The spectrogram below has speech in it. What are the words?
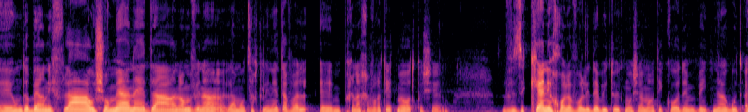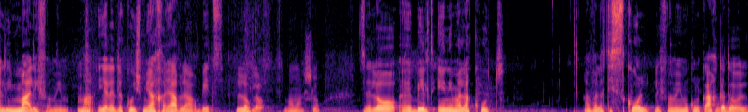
אה, הוא מדבר נפלא, הוא שומע נהדר, אני לא מבינה למה הוא צריך קלינית, אבל אה, מבחינה חברתית מאוד קשה לו. וזה כן יכול לבוא לידי ביטוי, כמו שאמרתי קודם, בהתנהגות אלימה לפעמים. מה, ילד לקוי שמיעה חייב להרביץ? לא. לא. ממש לא. זה לא בילט uh, אין עם הלקות. אבל התסכול לפעמים הוא כל כך גדול,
